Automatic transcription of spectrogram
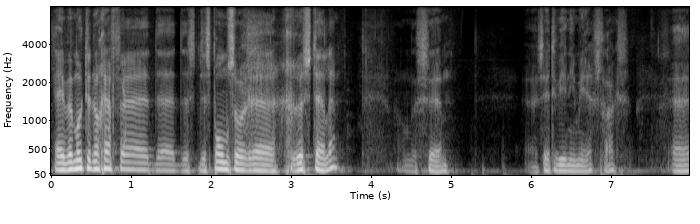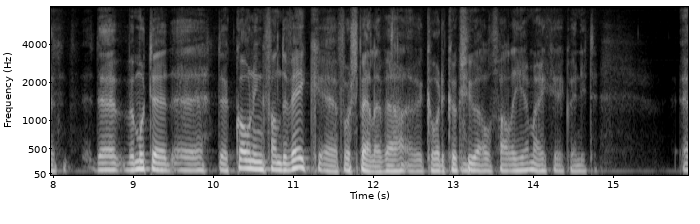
Hey, we moeten nog even eh, de, de, de sponsor eh, geruststellen. Anders eh, zitten we hier niet meer straks. Eh, de, we moeten eh, de koning van de week eh, voorspellen. We, ik hoorde Kuxu al vallen hier, maar ik, ik weet niet. Eh,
